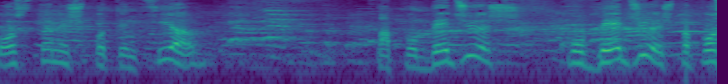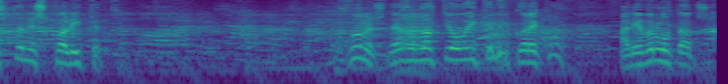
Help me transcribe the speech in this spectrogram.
postaneš potencijal, pa pobeđuješ, pobeđuješ, pa postaneš kvalitet. Razumeš? Ne znam da li ti ovo ikad neko rekao, ali je vrlo tačno.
